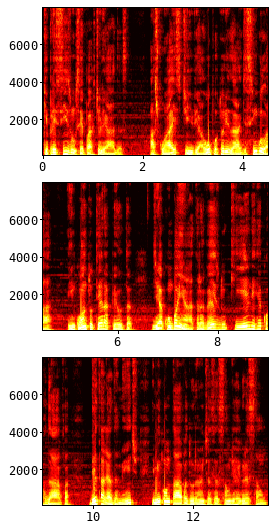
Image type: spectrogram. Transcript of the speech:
que precisam ser partilhadas, as quais tive a oportunidade singular, enquanto terapeuta, de acompanhar através do que ele recordava detalhadamente e me contava durante a sessão de regressão.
